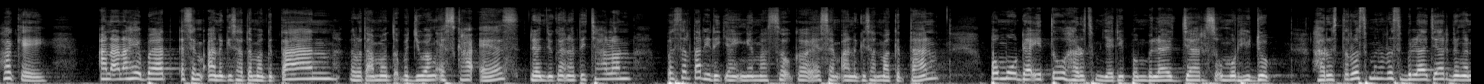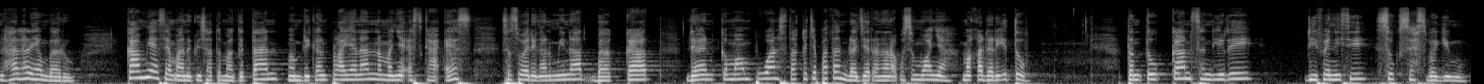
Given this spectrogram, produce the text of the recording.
Oke. Anak-anak hebat SMA Negeri 1 Magetan, terutama untuk pejuang SKS dan juga nanti calon peserta didik yang ingin masuk ke SMA Negeri 1 Magetan, pemuda itu harus menjadi pembelajar seumur hidup, harus terus-menerus belajar dengan hal-hal yang baru. Kami SMA Negeri 1 Magetan memberikan pelayanan namanya SKS sesuai dengan minat, bakat, dan kemampuan serta kecepatan belajar anak-anakku semuanya. Maka dari itu, tentukan sendiri definisi sukses bagimu.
